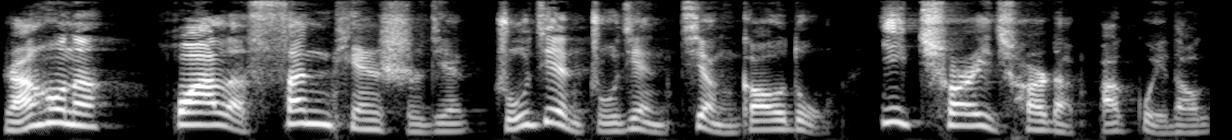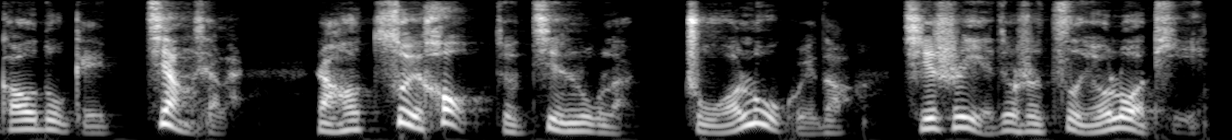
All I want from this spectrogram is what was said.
然后呢，花了三天时间，逐渐逐渐降高度，一圈一圈的把轨道高度给降下来，然后最后就进入了着陆轨道，其实也就是自由落体。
